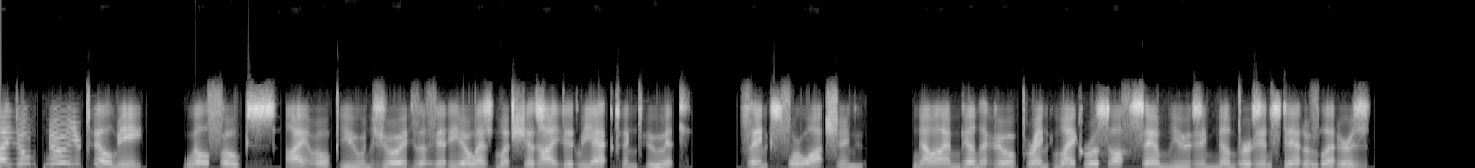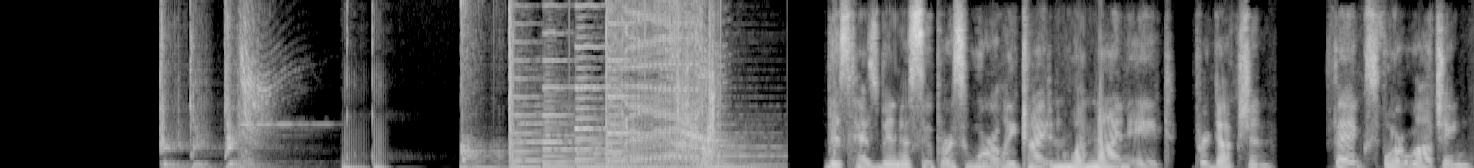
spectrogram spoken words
I don't know, you tell me. Well folks, I hope you enjoyed the video as much as I did reacting to it. Thanks for watching. Now I'm gonna go prank Microsoft Sam using numbers instead of letters. This has been a Super Swirly Titan 198 production. Thanks for watching.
